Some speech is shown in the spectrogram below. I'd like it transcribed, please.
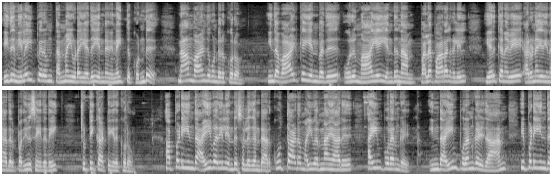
இது நிலை பெறும் தன்மையுடையது என்று நினைத்து கொண்டு நாம் வாழ்ந்து கொண்டிருக்கிறோம். இந்த வாழ்க்கை என்பது ஒரு மாயை என்று நாம் பல பாடல்களில் ஏற்கனவே அருணகிரிநாதர் பதிவு செய்ததை சுட்டிக்காட்டி இருக்கிறோம் அப்படி இந்த ஐவரில் என்று சொல்லுகின்றார் கூத்தாடும் ஐவர்னா யாரு? ஐம்புலன்கள். இந்த ஐம்புலன்கள் தான் இப்படி இந்த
